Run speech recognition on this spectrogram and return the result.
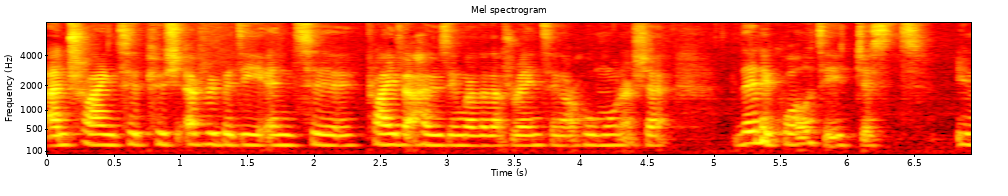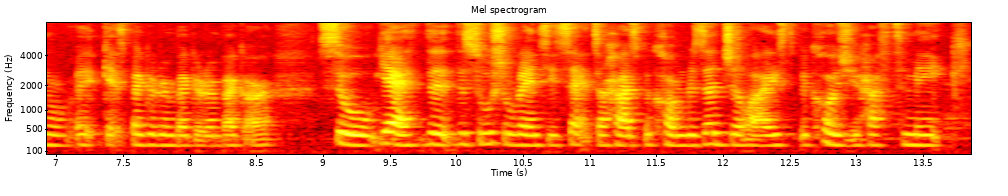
and trying to push everybody into private housing whether that's renting or home ownership the inequality just you know it gets bigger and bigger and bigger. So yeah the the social rented sector has become residualized because you have to make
